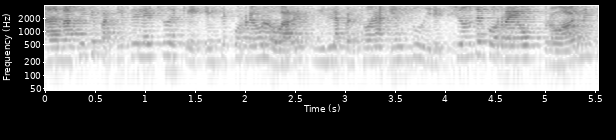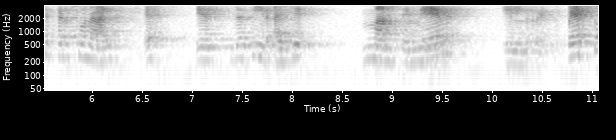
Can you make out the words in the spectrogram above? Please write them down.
Además hay que partir del hecho de que ese correo lo va a recibir la persona en su dirección de correo, probablemente personal. Es, es decir, hay que mantener el respeto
